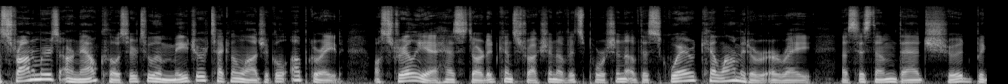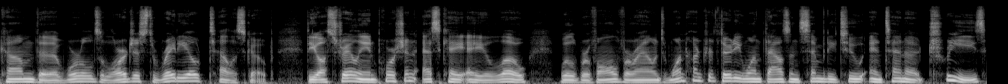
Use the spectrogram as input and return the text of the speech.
Astronomers are now closer to a major technological upgrade. Australia has started construction of its portion of the Square Kilometre Array, a system that should become the world's largest radio telescope. The Australian portion, SKA Low, will revolve around 131,072 antenna trees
